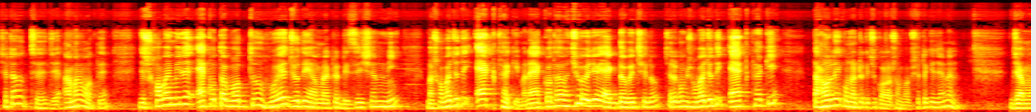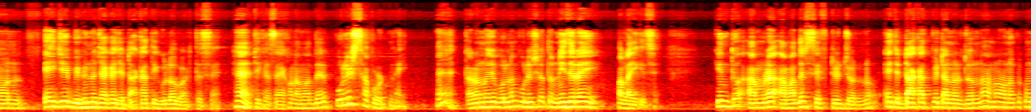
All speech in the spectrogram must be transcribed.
সেটা হচ্ছে যে আমার মতে যে সবাই মিলে একতাবদ্ধ হয়ে যদি আমরা একটা ডিসিশন নিই, বা সবাই যদি এক থাকি মানে এক কথা হচ্ছে ওই যে এক দবে ছিল, সেরকম সবাই যদি এক থাকি তাহলেই কোনো একটা কিছু করা সম্ভব। সেটা কি জানেন? যেমন এই যে বিভিন্ন জায়গায় যে ডাকাতিগুলো বাড়তেছে হ্যাঁ ঠিক আছে, এখন আমাদের পুলিশ সাপোর্ট নেই হ্যাঁ কারণ ওই যে বললাম পুলিশরা তো নিজেরাই পালাই গেছে। কিন্তু আমরা আমাদের সেফটির জন্য, এই যে ডাকাত পিটানোর জন্য আমরা অনেক রকম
